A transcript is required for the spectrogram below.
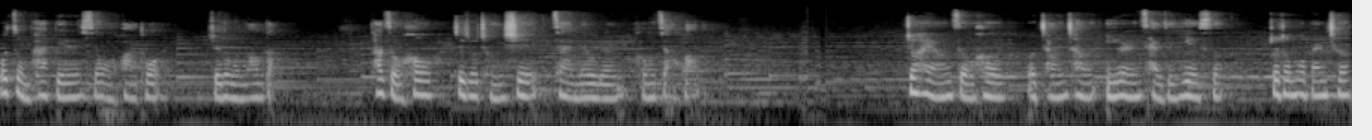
我总怕别人嫌我话多，觉得我唠叨。他走后，这座城市再也没有人和我讲话了。周海洋走后，我常常一个人踩着夜色，坐着末班车，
